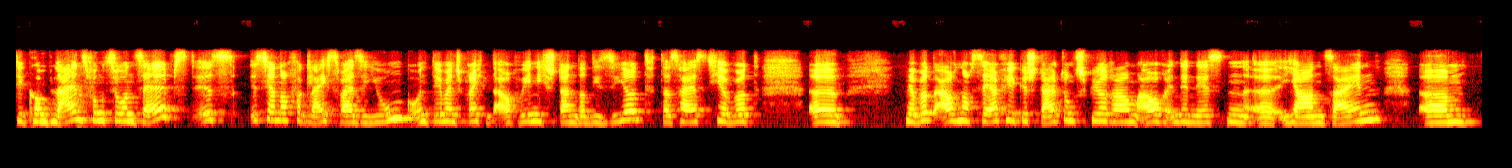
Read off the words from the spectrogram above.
die Compliance-Funktion selbst ist, ist ja noch vergleichsweise jung und dementsprechend auch wenig standardisiert. Das heißt, hier wird, äh, hier wird auch noch sehr viel Gestaltungsspielraum auch in den nächsten äh, Jahren sein. Ähm,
